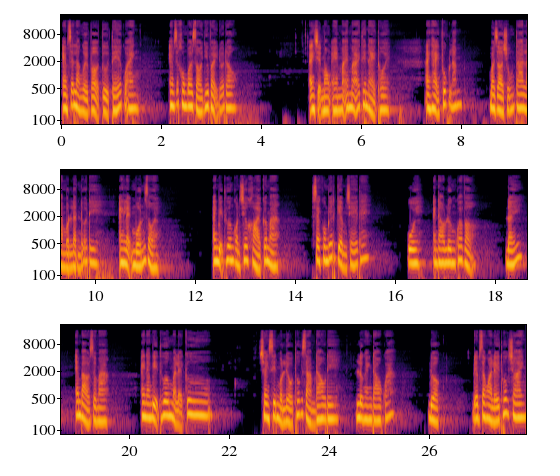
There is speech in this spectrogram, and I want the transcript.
Em sẽ là người vợ tử tế của anh. Em sẽ không bao giờ như vậy nữa đâu. Anh chỉ mong em mãi mãi thế này thôi. Anh hạnh phúc lắm. Mà giờ chúng ta làm một lần nữa đi. Anh lại muốn rồi. Anh bị thương còn chưa khỏi cơ mà. Sao không biết kiềm chế thế? Ui, anh đau lưng quá vợ. Đấy, em bảo rồi mà. Anh đang bị thương mà lại cứ Cho anh xin một liều thuốc giảm đau đi. Lưng anh đau quá. Được, Đem ra ngoài lấy thuốc cho anh.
